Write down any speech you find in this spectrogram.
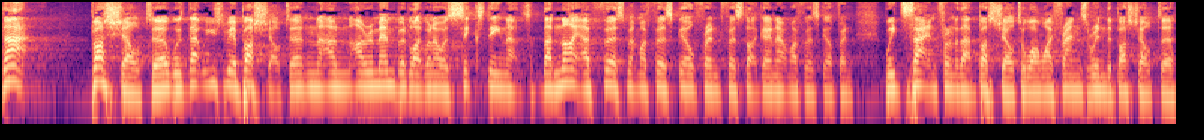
that bus shelter was that used to be a bus shelter, and, and I remembered like when I was 16, that, that night I first met my first girlfriend, first started going out with my first girlfriend. We'd sat in front of that bus shelter while my friends were in the bus shelter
